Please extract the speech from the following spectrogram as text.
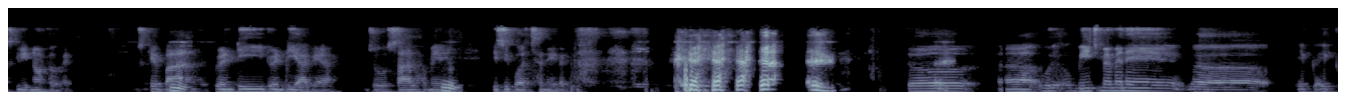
स्क्रीन आउट हो गए उसके हम्म। बाद ट्वेंटी ट्वेंटी आ गया जो साल हमें हम्म। किसी को अच्छा नहीं लगता तो बीच में मैंने एक एक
